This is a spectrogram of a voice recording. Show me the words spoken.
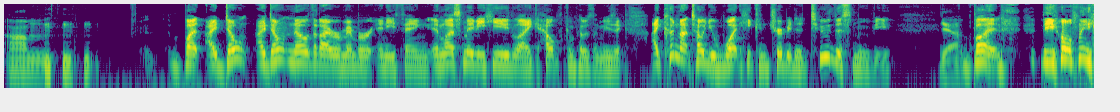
Um, but I don't. I don't know that I remember anything unless maybe he like helped compose the music. I could not tell you what he contributed to this movie. Yeah. But the only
